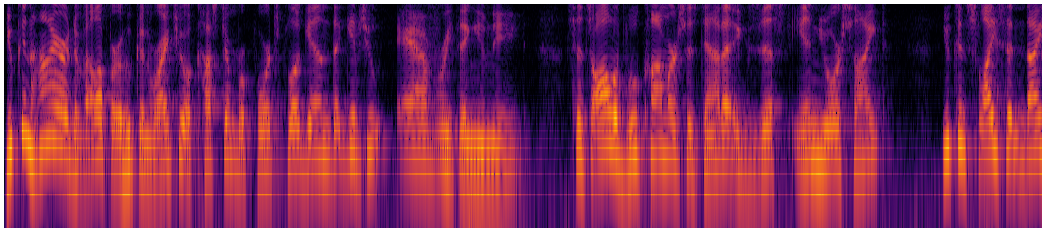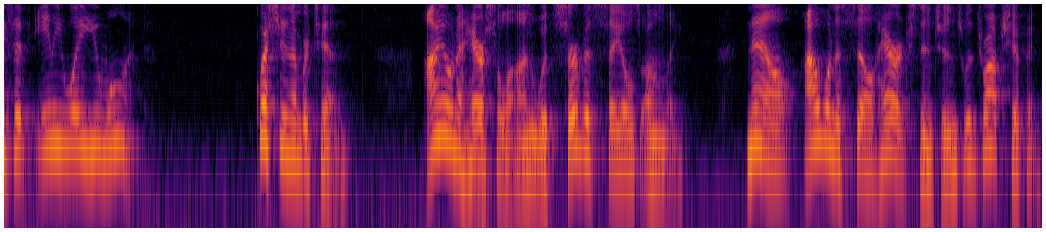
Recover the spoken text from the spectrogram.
You can hire a developer who can write you a custom reports plugin that gives you everything you need. Since all of WooCommerce's data exists in your site, you can slice it and dice it any way you want. Question number 10. I own a hair salon with service sales only. Now, I want to sell hair extensions with drop shipping.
